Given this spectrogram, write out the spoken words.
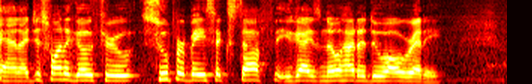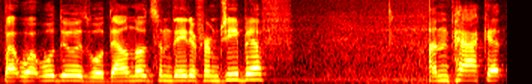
And I just want to go through super basic stuff that you guys know how to do already. But what we'll do is we'll download some data from GBIF, unpack it,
